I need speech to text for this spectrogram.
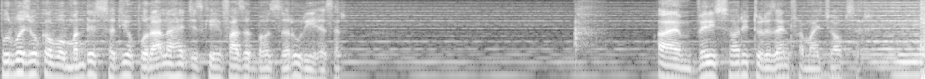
पूर्वजों का वो मंदिर सदियों पुराना है, जिसकी हिफाजत बहुत ज़रूरी है, sir. I am very sorry to resign from my job sir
